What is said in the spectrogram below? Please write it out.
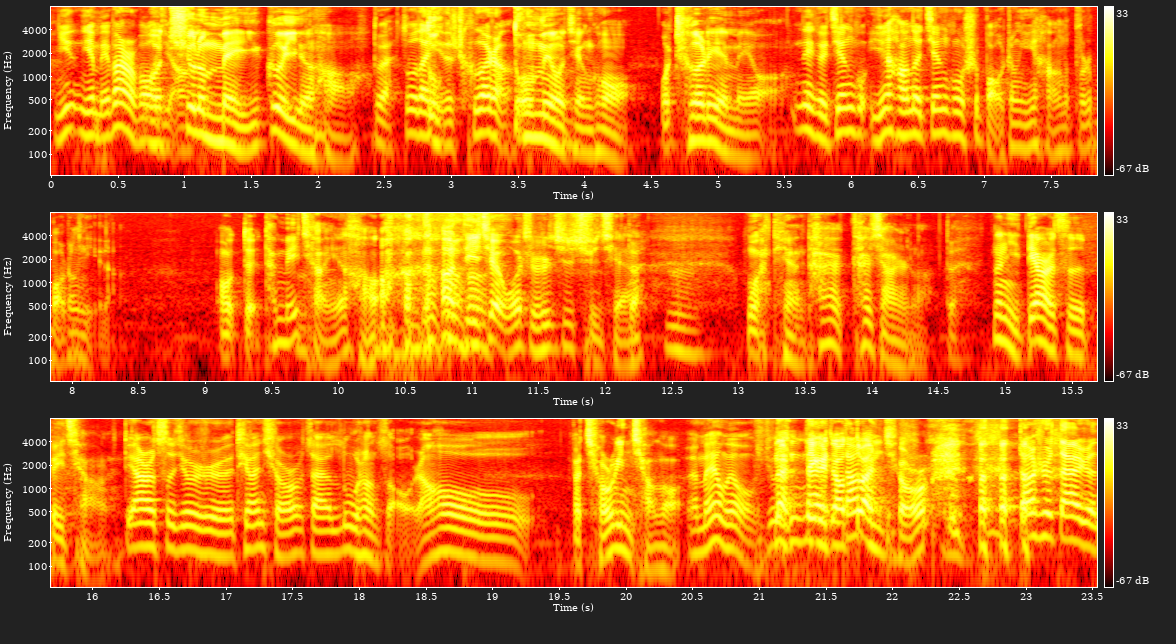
你你也没办法报警。我去了每一个银行对，坐在你的车上，都没有监控，我车里也没有。那个监控，银行的监控是保证银行的，不是保证你的。哦，对他没抢银行，的确，我只是去取钱。对嗯我天，太太吓人了。对，那你第二次被抢，第二次就是踢完球在路上走，然后把球给你抢走，呃没有没有，就那那个叫断球。当时带着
